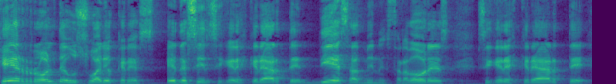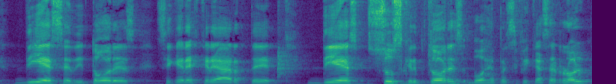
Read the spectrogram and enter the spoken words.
qué rol de usuario querés. Es decir, si querés crearte 10 administradores, si querés crearte 10 editores, si querés crearte 10 suscriptores, vos especificás el rol,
